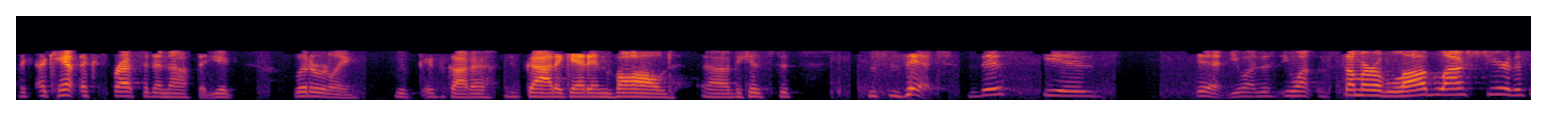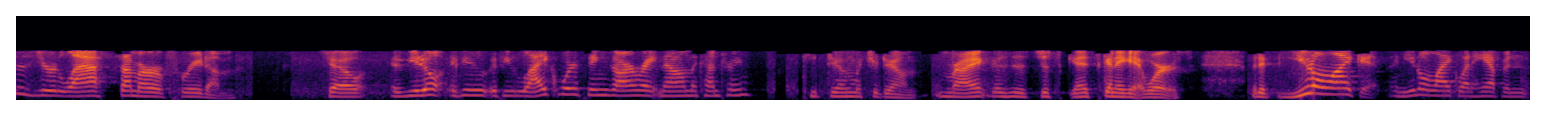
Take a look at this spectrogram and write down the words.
like I can't express it enough that you literally you've, got to you've got to get involved uh, because it's this is it. This is it. You want this? You want summer of love last year? This is your last summer of freedom. So if you don't, if you if you like where things are right now in the country, keep doing what you're doing, right? Because it's just it's going to get worse. But if you don't like it and you don't like what happened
